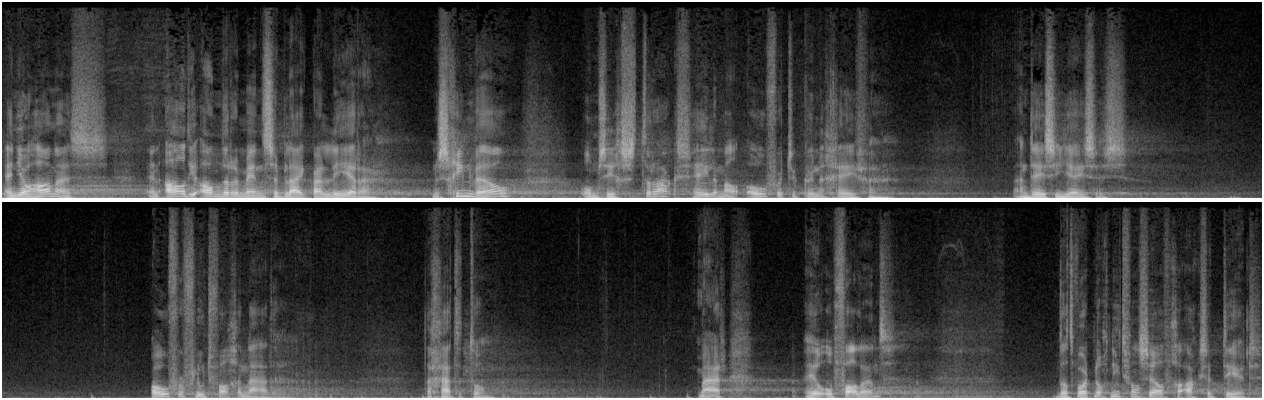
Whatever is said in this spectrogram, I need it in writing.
en Johannes en al die andere mensen blijkbaar leren. Misschien wel om zich straks helemaal over te kunnen geven aan deze Jezus. Overvloed van genade. Daar gaat het om. Maar heel opvallend, dat wordt nog niet vanzelf geaccepteerd.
